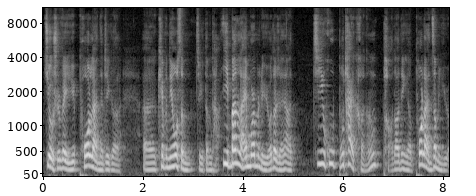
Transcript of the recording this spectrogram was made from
就是位于 Portland 的这个呃 Cape Nelson 这个灯塔。一般来墨尔本旅游的人啊，几乎不太可能跑到那个 Portland 这么远。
